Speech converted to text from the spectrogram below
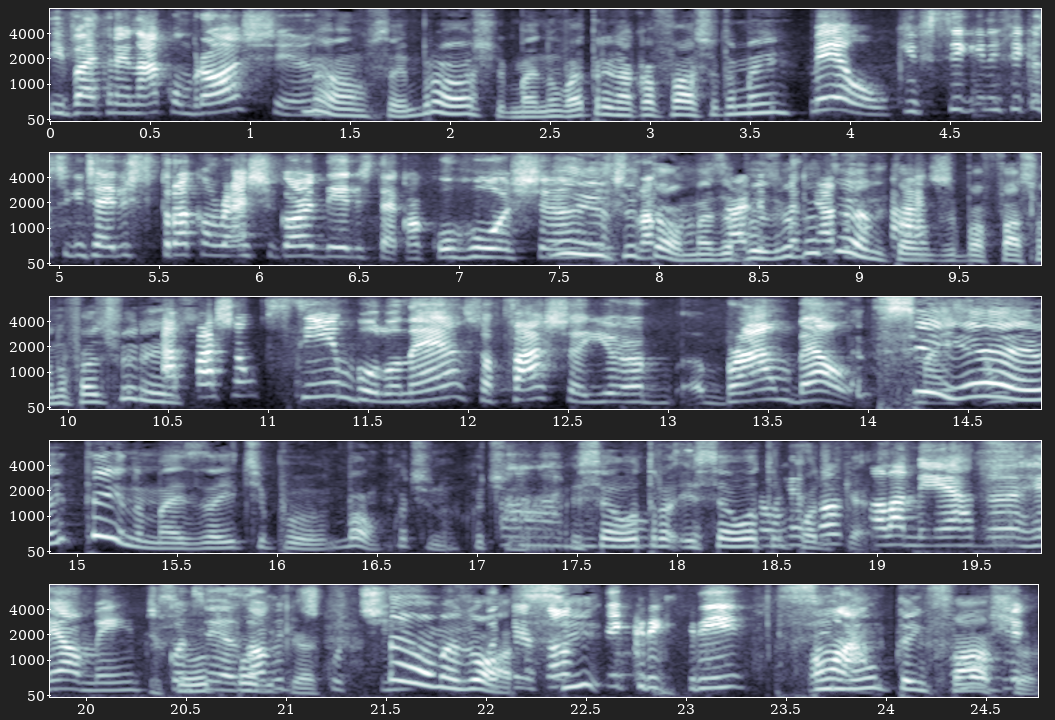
E vai treinar com broche? Não, sem broche. Mas não vai treinar com a faixa também. Meu, o que significa o seguinte, aí eles trocam o rash guard deles, tá? Com a cor roxa. Isso, então. o Mas é por isso que eu tô dizendo. Então, tipo, a faixa não faz A diferença. faixa é um símbolo, né? Sua faixa, you're a brown belt. Sim, Mas- é, eu entendo, mas aí, tipo, bom, continua, continua. Ai, isso é outro, isso é outro Então, podcast. falar merda, realmente, Esse quando é você resolve podcast. discutir. Não, mas ó, se, ter cri-cri, se vamos lá. não tem faixa,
